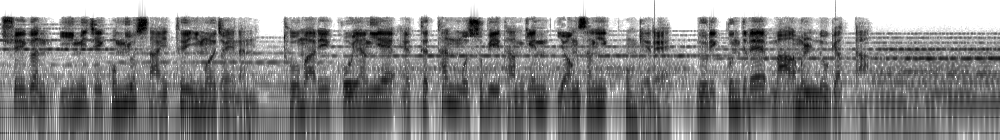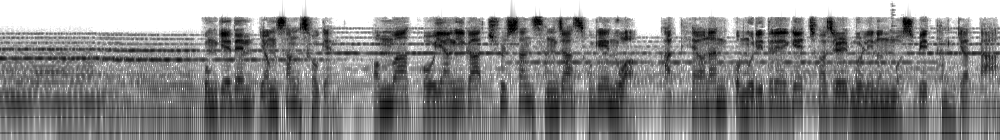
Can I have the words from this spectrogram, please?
최근 이미지 공유 사이트 이머저에는 두 마리 고양이의 애틋한 모습이 담긴 영상이 공개돼 누리꾼들의 마음을 녹였다. 공개된 영상 속엔 엄마 고양이가 출산 상자 속에 누워 갓 태어난 꼬물이들에게 젖을 물리는 모습이 담겼다.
